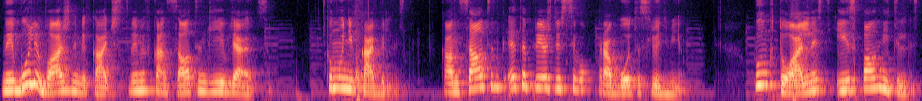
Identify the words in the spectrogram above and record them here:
Наиболее важными качествами в консалтинге являются коммуникабельность. Консалтинг – это прежде всего работа с людьми. Пунктуальность и исполнительность.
